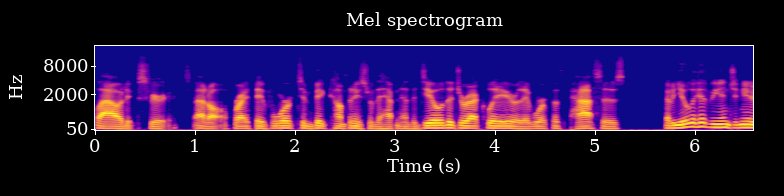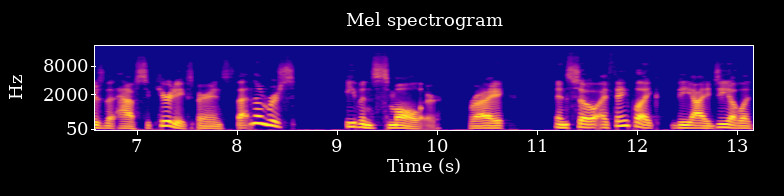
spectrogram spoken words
cloud experience at all, right? They've worked in big companies where they haven't had to deal with it directly or they've worked with passes. When you look at the engineers that have security experience, that number's even smaller, right? And so I think like the idea like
